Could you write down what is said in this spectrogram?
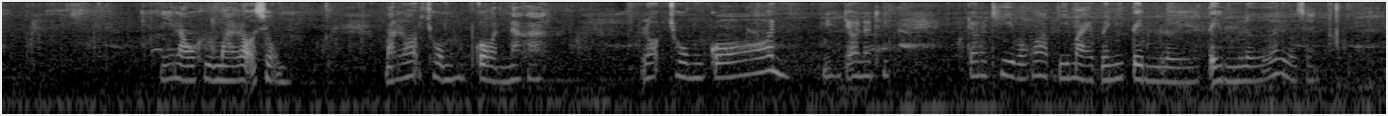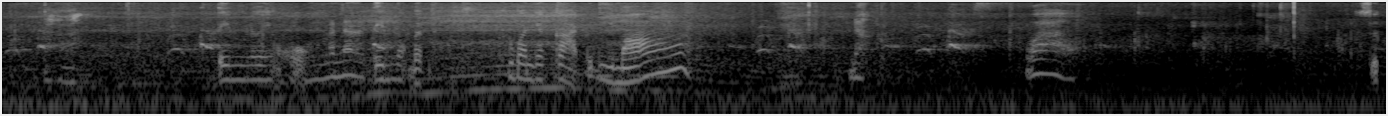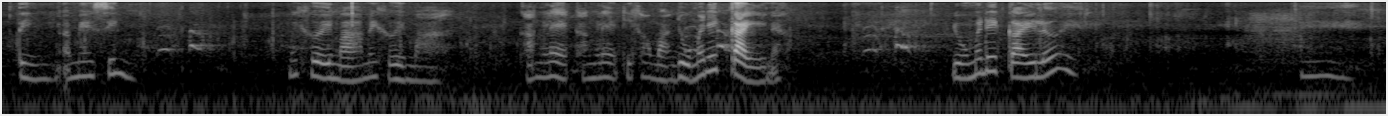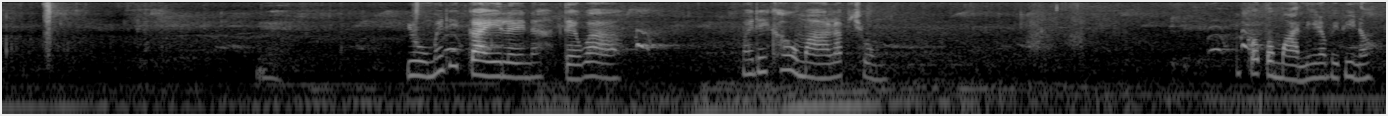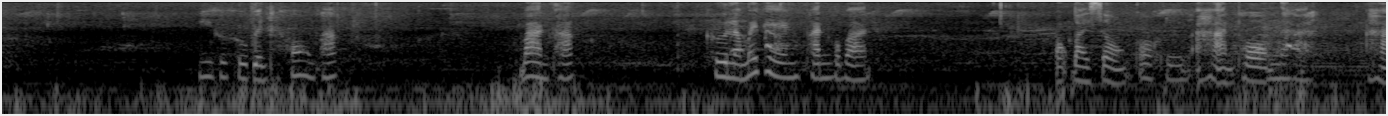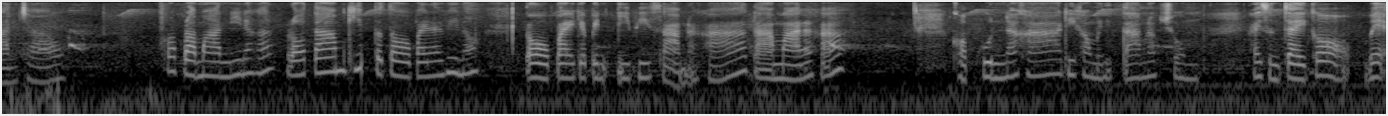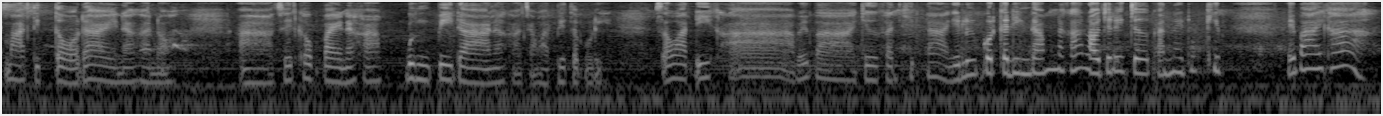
นี่เราคือมาเลาะชม มาเลาะชมก่อนนะคะ เลาะชมก่อนนี่เจ้าหน้าที่เจ้าหน้าที่บอกว่าปีใหม่ไปนี่เต็มเลย เต็มเลยเหรอฉันนะคะเต็มเลยโอ้โหมันน่าเต็มหรอกแบบ คือบรรยากาศก็ดีมากนะว้าว สุดติง Amazing ไม่เคยมาไม่เคยมา ครั้งแรกครั้งแรกที่เข้ามา อยู่ไม่ได้ไกลนะ อยู่ไม่ได้ไกลเลยอยู่ไม่ได้ไกลเลยนะ แต่ว่าไม่ได้เข้ามารับชม ก็ประมาณนี้เนาะพี่ๆเนาะ นี่ก็คือเป็นห้องพัก บ้านพัก คืนละไม่แพงพันกว่าบาท ออกบ่ายสองก็คืออาหารพร้อมนะคะ อาหารเช้า ก็ประมาณนี้นะคะ รอตามคลิปต่อๆไปนะพี่เนาะ ต่อไปจะเป็น EP 3 นะคะ ตามมานะคะ ขอบคุณนะคะที่เข้ามาติดตามรับชม ใครสนใจก็แวะมาติดต่อได้นะคะเนาะเซตเข้าไปนะคะ บึงปีดานะคะ จังหวัดเพชรบุรี สวัสดีค่ะ บ๊ายบาย เจอกันคลิปหน้า อย่าลืมกดกระดิ่งดำนะคะ เราจะได้เจอกันในทุกคลิป บ๊ายบายค่ะ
